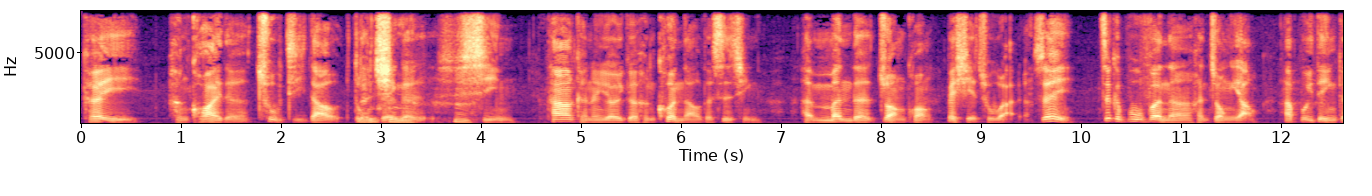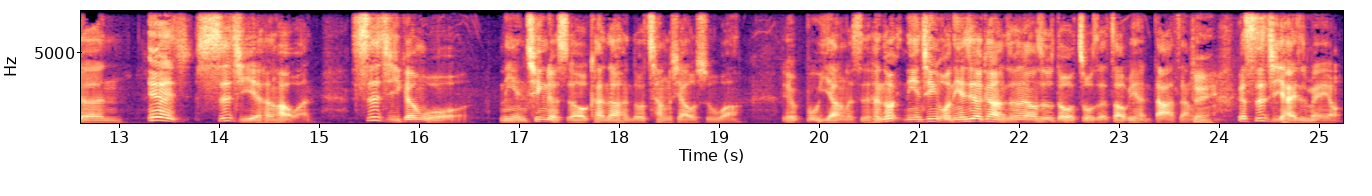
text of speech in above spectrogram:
可以。很快的触及到读者的心，他可能有一个很困扰的事情，很闷的状况被写出来了，所以这个部分呢很重要。它不一定跟，因为诗集也很好玩，诗集跟我年轻的时候看到很多畅销书啊，有不一样的是，很多年轻我年轻的看到畅销书都有作者照片很大张，对，可诗集还是没有，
